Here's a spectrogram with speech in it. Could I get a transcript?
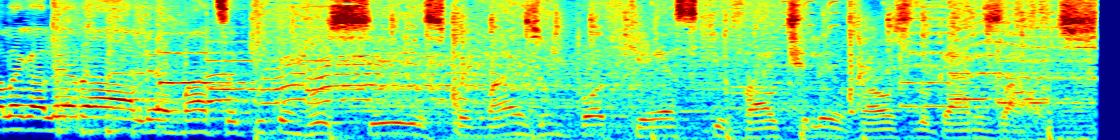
Fala galera, Leon Matos aqui com vocês com mais um podcast que vai te levar aos lugares altos.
